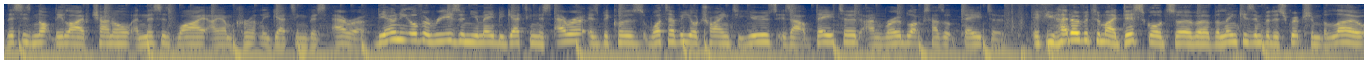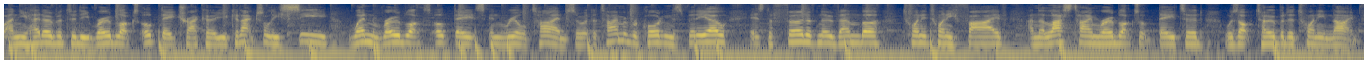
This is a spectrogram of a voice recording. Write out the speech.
This is not the live channel, and this is why I am currently getting this error. The the only other reason you may be getting this error is because whatever you're trying to use is outdated and Roblox has updated. If you head over to my Discord server, the link is in the description below, and you head over to the Roblox update tracker, you can actually see when Roblox updates in real time. So at the time of recording this video, it's the 3rd of November 2025, and the last time Roblox updated was October the 29th.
